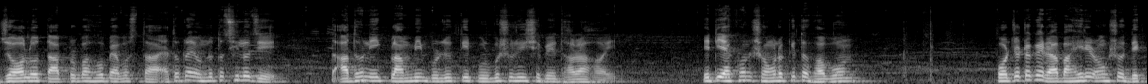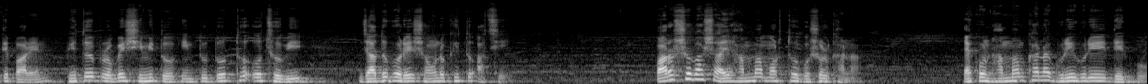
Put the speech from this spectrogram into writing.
জল ও তাপপ্রবাহ ব্যবস্থা এতটাই উন্নত ছিল যে আধুনিক প্লাম্বিং প্রযুক্তির পূর্বসূরি হিসেবে ধরা হয়। এটি এখন সংরক্ষিত ভবন। পর্যটকেরা বাহিরের অংশ দেখতে পারেন, ভেতরে প্রবেশ সীমিত, কিন্তু তথ্য ও ছবি জাদুঘরে সংরক্ষিত আছে। পারস্য ভাষায় হাম্মাম অর্থ গোসলখানা। এখন হাম্মামখানা ঘুরে ঘুরে দেখব।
